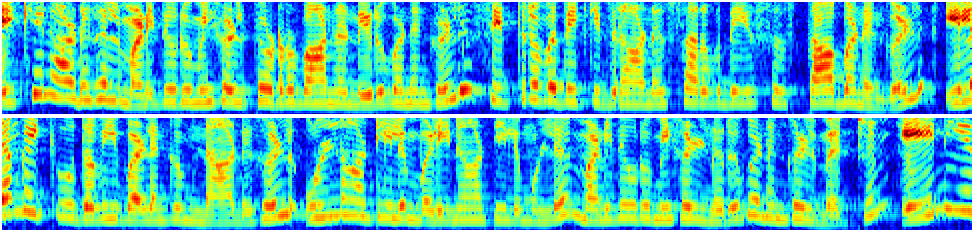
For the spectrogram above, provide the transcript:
ஐக்கிய நாடுகள் மனித உரிமைகள் தொடர்பான நிறுவனங்கள் சித்திரவதைக்கு எதிரான சர்வதேச ஸ்தாபனங்கள் இலங்கைக்கு உதவி வழங்கும் நாடுகள் உள்நாட்டிலும் வெளிநாட்டிலும் உள்ள மனித உரிமைகள் நிறுவனங்கள் மற்றும் ஏனைய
